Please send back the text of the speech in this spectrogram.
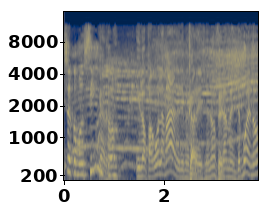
Hizo? Como cinco. Claro. Y lo pagó la madre, me Claro, parece, ¿no? sí. Finalmente. Bueno,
